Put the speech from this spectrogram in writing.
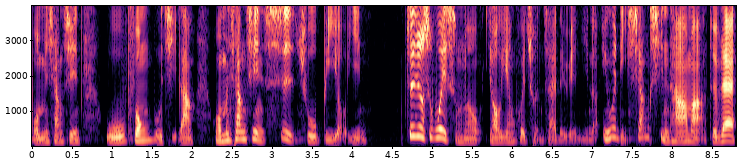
我们相信无风不起浪，我们相信事出必有因，这就是为什么谣言会存在的原因了。因为你相信它嘛，对不对？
